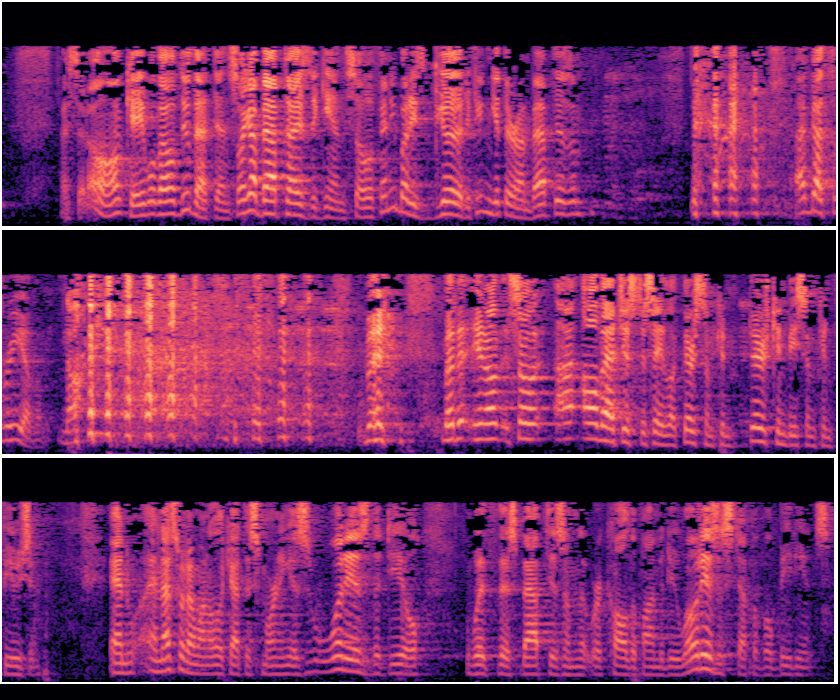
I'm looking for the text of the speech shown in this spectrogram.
I said, oh, okay, well, I'll do that then. So I got baptized again. So if anybody's good, if you can get there on baptism, I've got three of them. No. but, but, you know, so uh, all that just to say, look, there's some, there can be some confusion. And, and that's what I want to look at this morning is what is the deal with this baptism that we're called upon to do? Well, it is a step of obedience.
